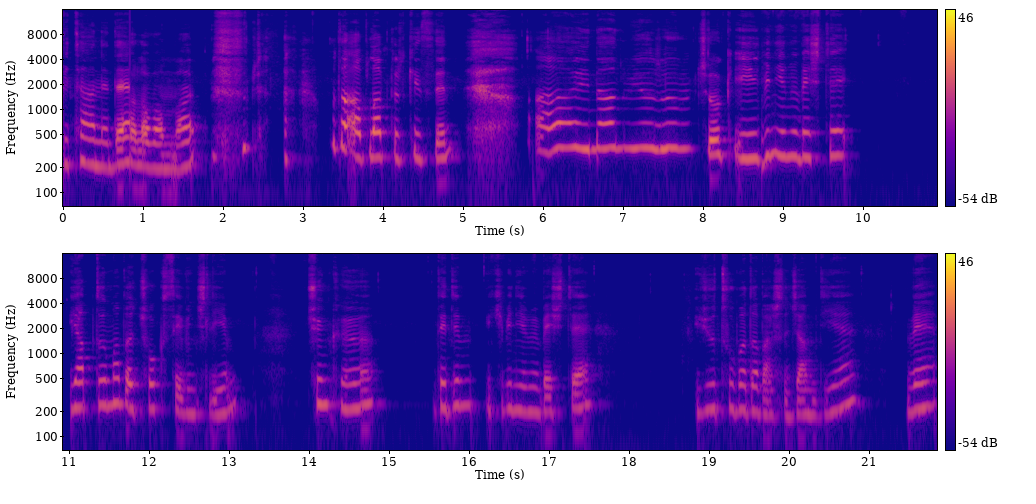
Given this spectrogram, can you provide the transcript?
Bir tane de Palavam var. Bu da ablamdır kesin. Ay inanmıyorum. Çok iyi. 2025'te yaptığıma da çok sevinçliyim. Çünkü dedim 2025'te YouTube'a da başlayacağım diye ve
